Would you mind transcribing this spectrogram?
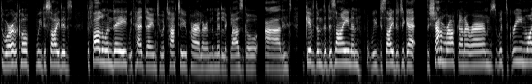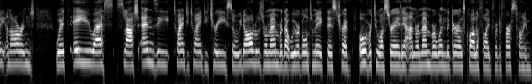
the World Cup, we decided the following day we'd head down to a tattoo parlour in the middle of Glasgow and give them the design. And we decided to get the shamrock on our arms with the green, white, and orange with AUS slash NZ 2023. So we'd always remember that we were going to make this trip over to Australia and remember when the girls qualified for the first time.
